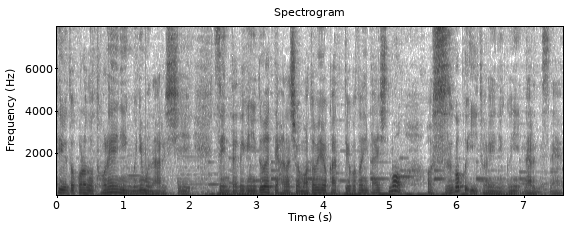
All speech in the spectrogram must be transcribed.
っていうところのトレーニングにもなるし全体的にどうやって話をまとめようかっていうことに対してもすごくいいトレーニングになるんですね。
